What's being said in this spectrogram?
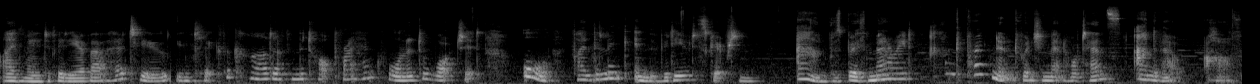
I've made a video about her too. You can click the card up in the top right hand corner to watch it or find the link in the video description. Anne was both married and pregnant when she met Hortense and about half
